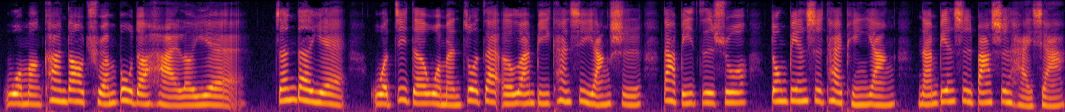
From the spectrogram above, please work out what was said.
我们看到全部的海了耶！真的耶！我记得我们坐在鹅銮鼻看夕阳时，大鼻子说东边是太平洋，南边是巴士海峡，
